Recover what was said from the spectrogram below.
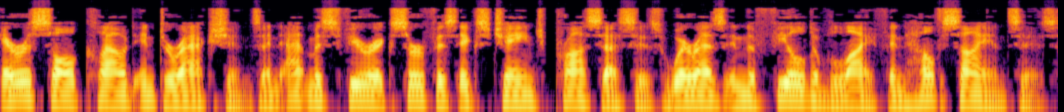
aerosol cloud interactions and atmospheric surface exchange processes whereas in the field of life and health sciences,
